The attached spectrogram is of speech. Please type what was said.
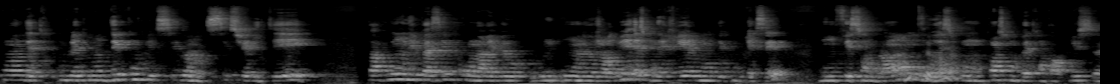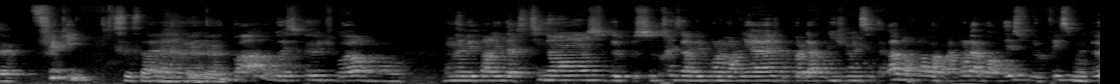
point d'être complètement décomplexé dans notre sexualité, par où on est passé pour en arriver où où on est aujourd'hui? Est-ce qu'on est réellement décomplexé? Ou on fait semblant, Oui, ou est-ce qu'on pense qu'on peut être encore plus euh, freaky? C'est ça. euh, ou pas, ou est-ce que, tu vois, on, on avait parlé d'abstinence, de se préserver pour le mariage, le poids de la religion, etc. Donc là, on va vraiment l'aborder sous le prisme de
